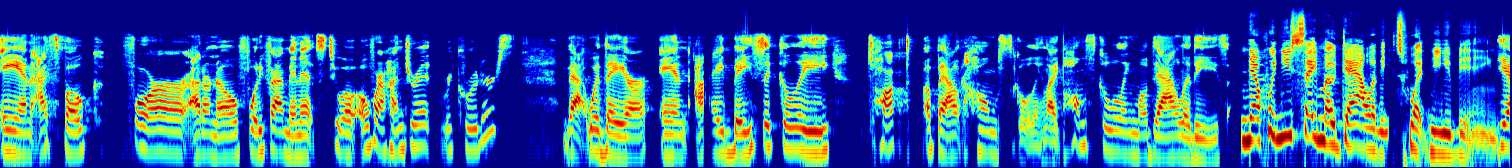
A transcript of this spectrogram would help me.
and I spoke for I don't know 45 minutes to over 100 recruiters that were there and I basically talked about homeschooling like homeschooling modalities Now, when you say modalities, what do you mean? yeah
